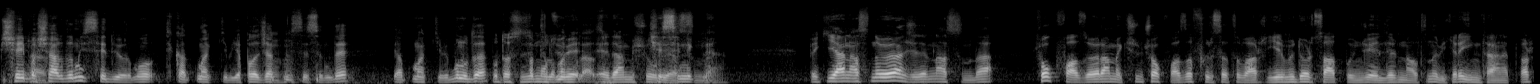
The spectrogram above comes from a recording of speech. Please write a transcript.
bir şey başardığımı hissediyorum. O tik atmak gibi, yapılacak listesinde yapmak gibi. Bunu da Bu da sizi motive lazım. eden bir şey oluyor Kesinlikle. aslında. Peki yani aslında öğrencilerin aslında çok fazla öğrenmek için çok fazla fırsatı var. 24 saat boyunca ellerinin altında bir kere internet var.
